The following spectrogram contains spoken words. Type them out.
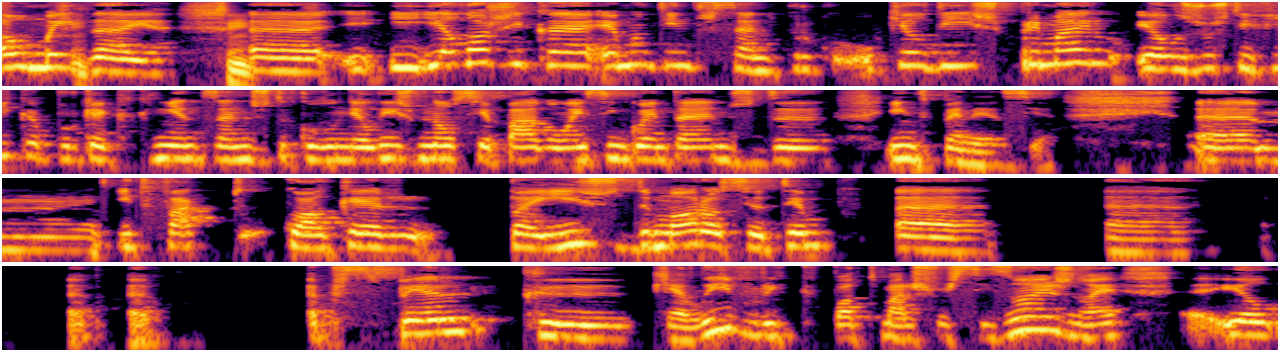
a uma Sim. ideia. Sim. Uh, e, e, a lógica é muito interessante, porque o que ele diz, primeiro, ele justifica porque é que 500 anos de colonialismo não se apagam em 50 anos de independência. Um, e de facto, qualquer país demora o seu tempo a, a, a, a perceber que, que, é livre e que pode tomar as suas decisões, não é? Ele,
